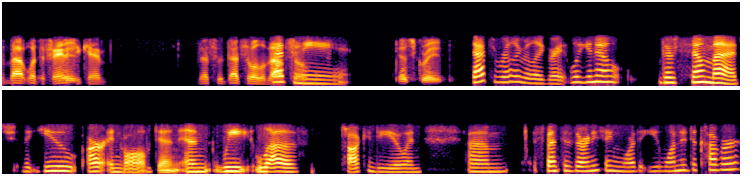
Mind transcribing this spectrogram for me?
about what the fantasy camp. That's what that's all about. That's so neat. That's great. That's really, really great. Well, you know, there's so much that you are involved in, and we love talking to you. And um, Spence, is there anything more that you wanted to cover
